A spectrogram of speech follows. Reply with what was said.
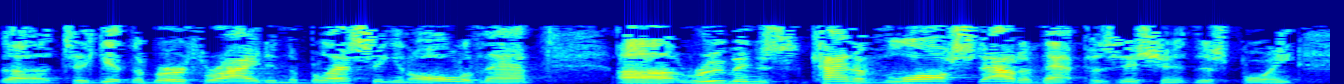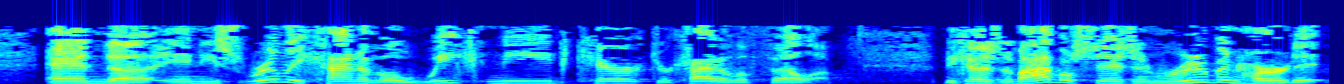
the to get the birthright and the blessing and all of that. Uh, Reuben's kind of lost out of that position at this point, and uh, and he's really kind of a weak-kneed character kind of a fella, because the Bible says, and Reuben heard it,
